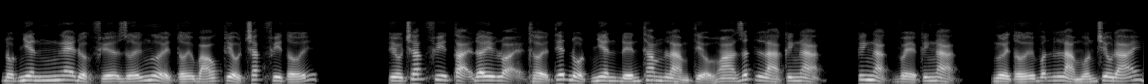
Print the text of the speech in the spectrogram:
đột nhiên nghe được phía dưới người tới báo kiểu Chắc Phi tới. Tiểu Chắc Phi tại đây loại thời tiết đột nhiên đến thăm làm tiểu hoa rất là kinh ngạc, kinh ngạc về kinh ngạc, người tới vẫn là muốn chiêu đãi.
